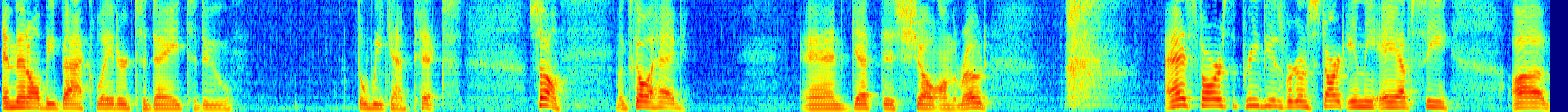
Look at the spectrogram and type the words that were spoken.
And then I'll be back later today to do the weekend picks. So, let's go ahead and get this show on the road. As far as the previews, we're going to start in the AFC. Uh,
